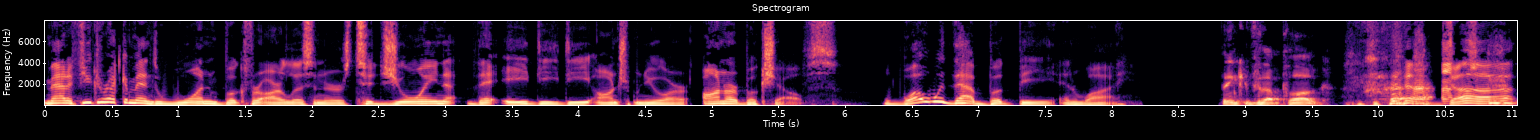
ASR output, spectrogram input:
Matt, if you could recommend one book for our listeners to join the ADD entrepreneur on our bookshelves, what would that book be and why? Thank you for that plug. Duh.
